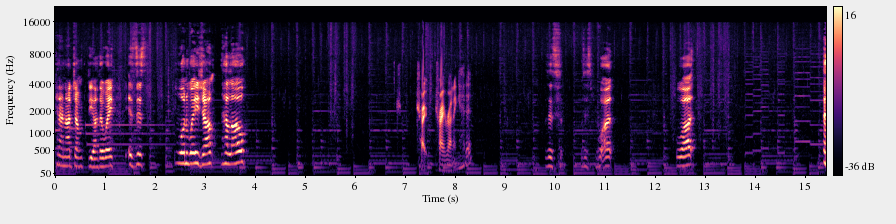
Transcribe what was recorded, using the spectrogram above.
can I not jump the other way? Is this one-way jump? Hello? try try running at it. This, this what? What?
